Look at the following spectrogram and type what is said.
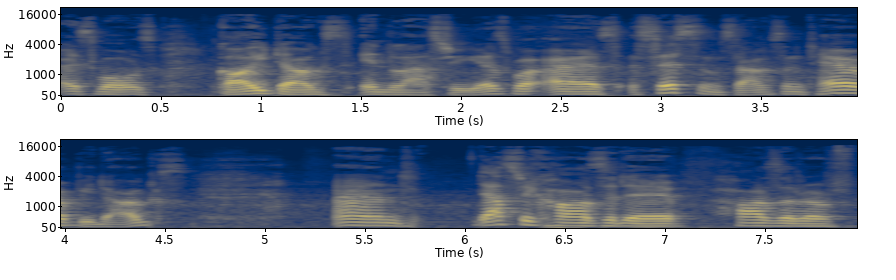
I suppose guide dogs in the last few years, but as assistance dogs and therapy dogs, and that's because of the positive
